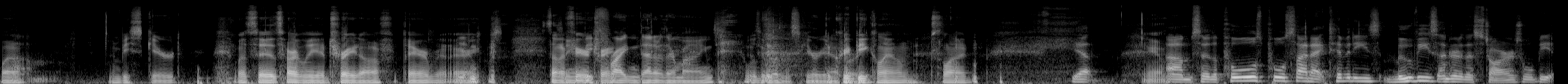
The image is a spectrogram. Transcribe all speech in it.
Wow. Um, and be scared. Let's say it's hardly a trade off there, but all right. it's not They're a gonna fair be trade. frightened out of their minds. if it wasn't scary. The enough creepy already. clown slide. yep. Yeah. Um, so the pools, poolside activities, movies under the stars will be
